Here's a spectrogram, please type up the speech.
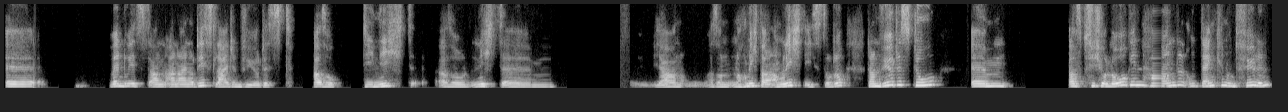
äh, wenn du jetzt an, an einer Dis leiden würdest, also die nicht, also nicht, ähm, ja, also noch nicht am Licht ist, oder? Dann würdest du ähm, als Psychologin handeln und denken und fühlen,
